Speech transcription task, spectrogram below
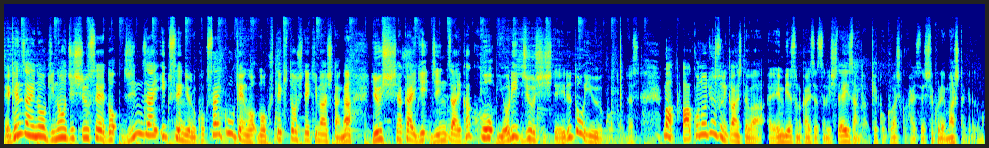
現在の技能実習制度人材育成による国際貢献を目的としてきましたが有識者会議人材確保をより重視しているということです。まあ、このニュースに関しては MBS の解説の石田英さんが結構詳しく解説してくれましたけれども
